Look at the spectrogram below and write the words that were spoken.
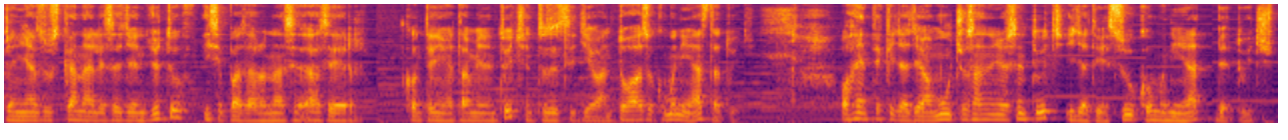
tenían sus canales allá en YouTube y se pasaron a hacer contenido también en Twitch, entonces se llevan toda su comunidad hasta Twitch. O gente que ya lleva muchos años en Twitch y ya tiene su comunidad de Twitch.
